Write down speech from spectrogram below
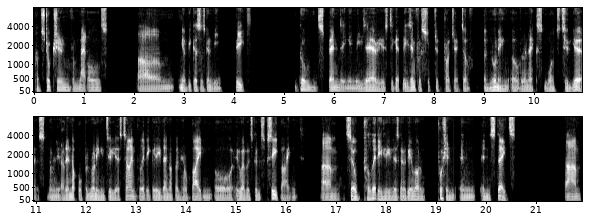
construction, from metals, um, you know, because there's going to be big golden spending in these areas to get these infrastructure projects up and running over the next one to two years. I mean, if they're not up and running in two years' time, politically, they're not going to help Biden or whoever's going to succeed Biden. Um, so politically, there's going to be a lot of pushing in, in the States. Um,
